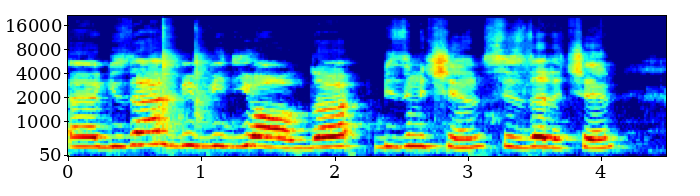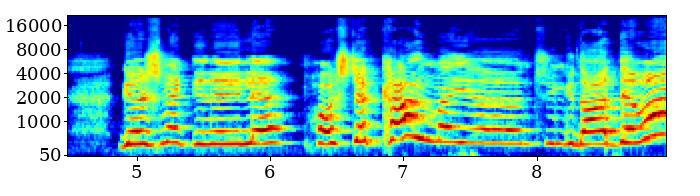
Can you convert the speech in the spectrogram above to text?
e, güzel bir video oldu bizim için, sizler için. Görüşmek dileğiyle. Hoşça kalmayın. Çünkü daha devam.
